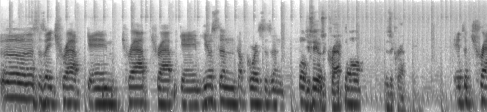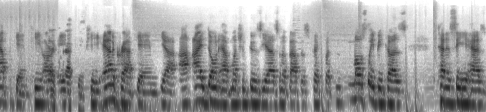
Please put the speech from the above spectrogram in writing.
Uh, this is a trap game. Trap, trap game. Houston, of course, is in full. Did you say it was a crap? full- It was a crap. It's a trap game. T R a game. And a crap game. Yeah, I, I don't have much enthusiasm about this pick, but mostly because Tennessee has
